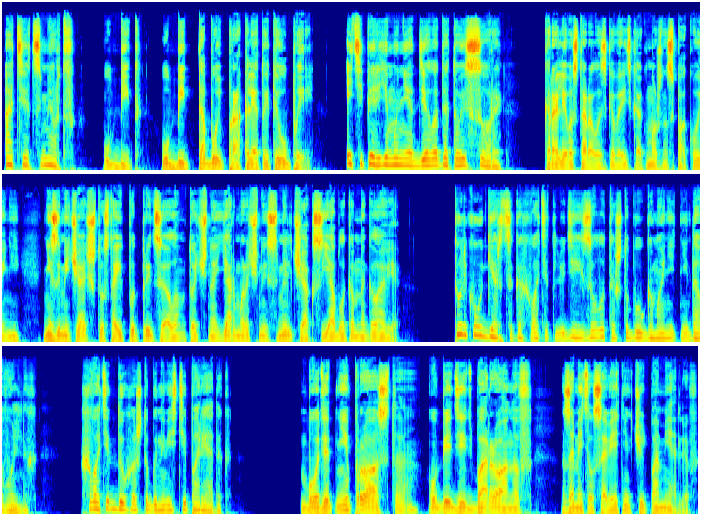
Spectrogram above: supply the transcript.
«Отец мертв». «Убит. Убит тобой, проклятый ты упырь». «И теперь ему нет дела до той ссоры». Королева старалась говорить как можно спокойней, не замечать, что стоит под прицелом, точно ярмарочный смельчак с яблоком на голове. «Только у герцога хватит людей и золота, чтобы угомонить недовольных. Хватит духа, чтобы навести порядок». «Будет непросто убедить баронов», — заметил советник, чуть помедлив.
